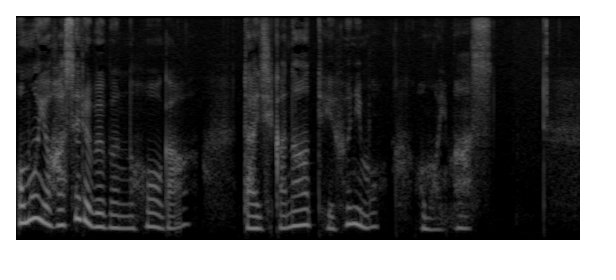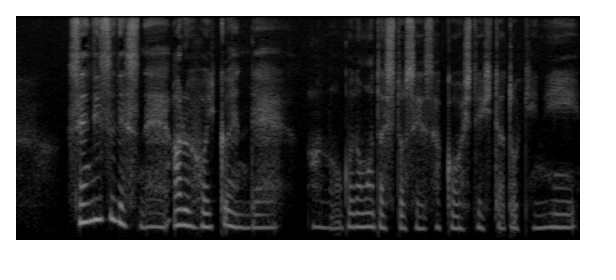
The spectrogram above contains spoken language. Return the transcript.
思いを馳せる部分の方が大事かなっていうふうにも思います。先日ですねある保育園であの子どもたちと制作をしてきた時に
